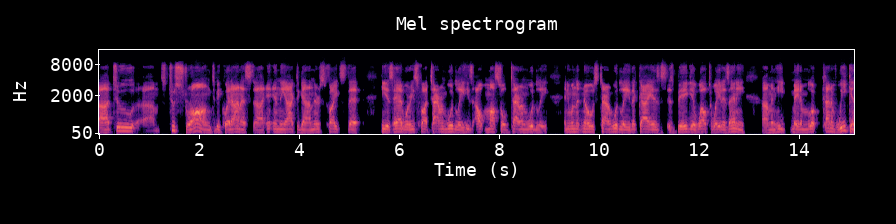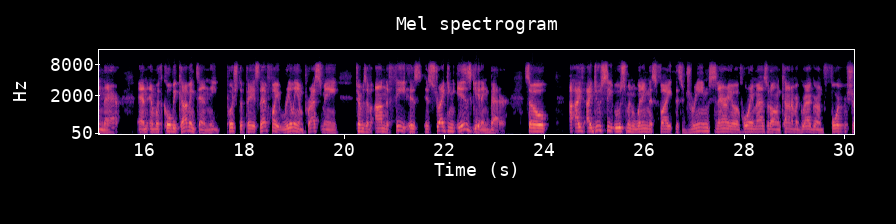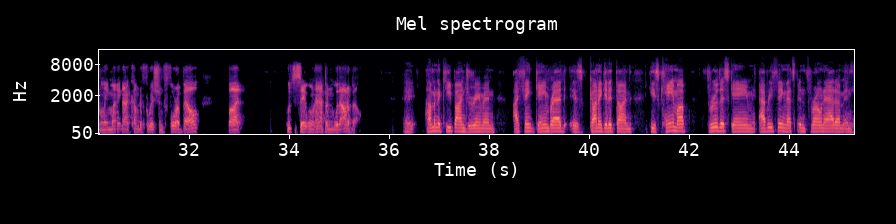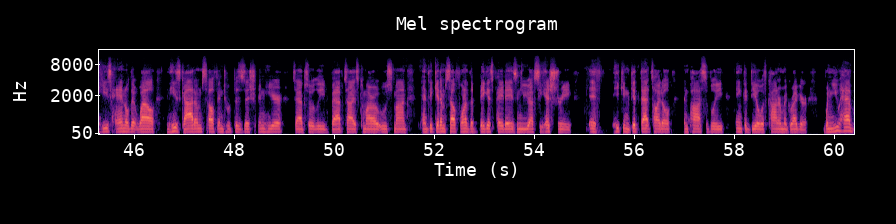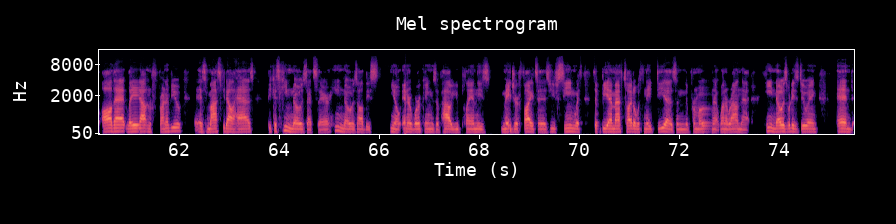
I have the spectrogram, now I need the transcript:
uh, too um, too strong, to be quite honest, uh, in, in, the octagon. There's fights that he has had where he's fought Tyron Woodley. He's outmuscled Tyron Woodley. Anyone that knows Tyron Woodley, that guy is as big a welterweight as any, um, and he made him look kind of weak in there. And and with Colby Covington, he pushed the pace. That fight really impressed me terms of on the feet. His his striking is getting better. So I, I do see Usman winning this fight. This dream scenario of Jorge Masvidal and Conor McGregor, unfortunately, might not come to fruition for a belt. But who's to say it won't happen without a belt? Hey, I'm gonna keep on dreaming. I think Gamebred is gonna get it done. He's came up through this game, everything that's been thrown at him, and he's handled it well. And he's got himself into a position here to absolutely baptize Kamaru Usman and to get himself one of the biggest paydays in UFC history if he can get that title and possibly ink a deal with Conor McGregor. When you have all that laid out in front of you, as Masvidal has, because he knows that's there, he knows all these you know inner workings of how you plan these major fights, as you've seen with the BMF title with Nate Diaz and the promotion that went around that. He knows what he's doing, and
